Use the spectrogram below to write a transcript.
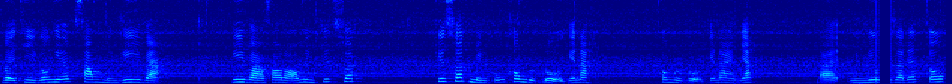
Vậy thì có nghĩa xong mình ghi vào. Ghi vào sau đó mình chiết xuất. Chiết xuất mình cũng không được đổi cái này. Không được đổi cái này nhá. Đấy mình lưu ra desktop.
